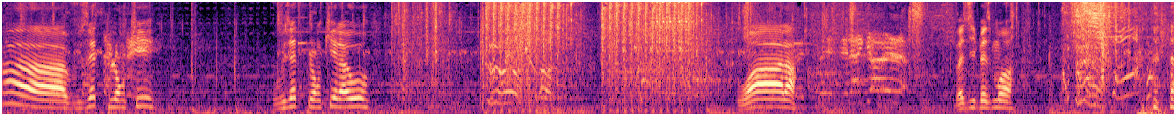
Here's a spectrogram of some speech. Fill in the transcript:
Ah vous êtes planqués vous êtes planqué là-haut. Voilà. Vas-y, baise-moi.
